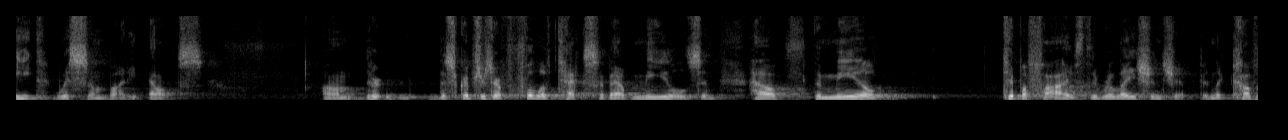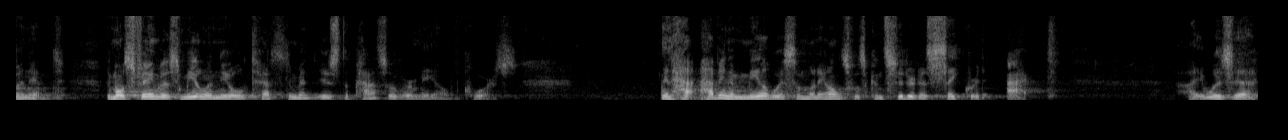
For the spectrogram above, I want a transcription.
eat with somebody else. Um, there, the scriptures are full of texts about meals and how the meal typifies the relationship and the covenant. The most famous meal in the Old Testament is the Passover meal, of course. And ha- having a meal with someone else was considered a sacred act. It was a,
